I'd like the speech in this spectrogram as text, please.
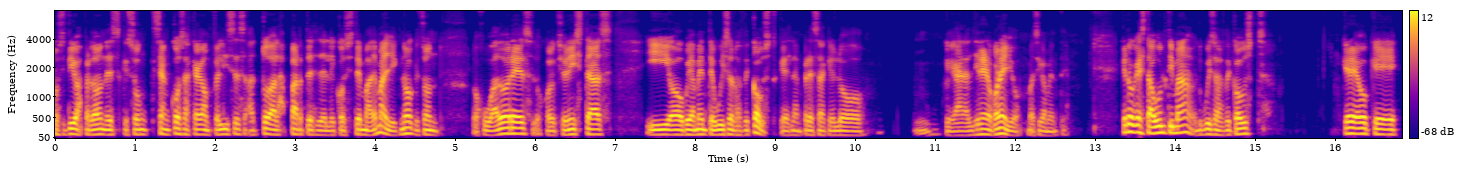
positivas, perdón, es que son, sean cosas que hagan felices a todas las partes del ecosistema de Magic, ¿no? Que son los jugadores, los coleccionistas y obviamente Wizards of the Coast, que es la empresa que lo que gana el dinero con ello, básicamente. Creo que esta última, Wizards of the Coast, creo que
